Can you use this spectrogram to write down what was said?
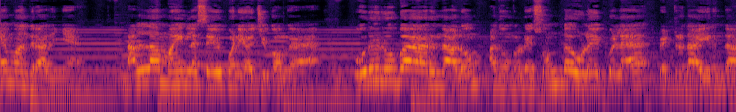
ஏமாந்துடாதீங்க நல்லா மைண்டில் சேவ் பண்ணி வச்சுக்கோங்க. ஒரு ரூபாய் இருந்தாலும் அது உங்களுடைய சொந்த உழைப்புல பெற்றதா இருந்தா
